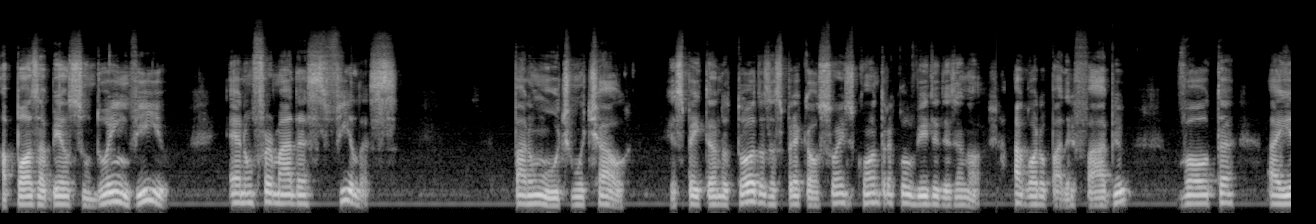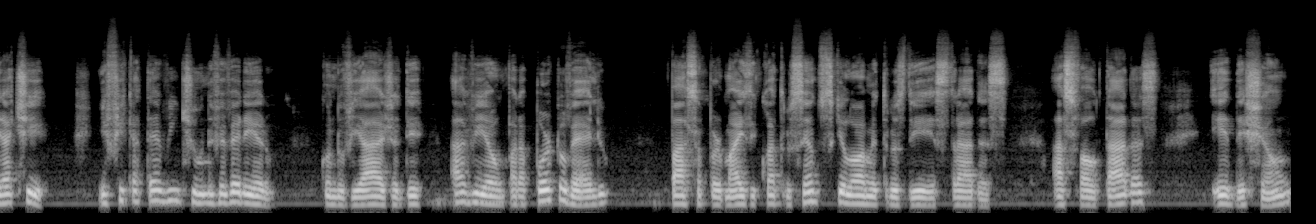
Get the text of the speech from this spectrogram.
Após a bênção do envio, eram formadas filas para um último tchau, respeitando todas as precauções contra a Covid-19. Agora o padre Fábio volta a Irati, e fica até 21 de fevereiro, quando viaja de avião para Porto Velho, passa por mais de 400 quilômetros de estradas asfaltadas e de chão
